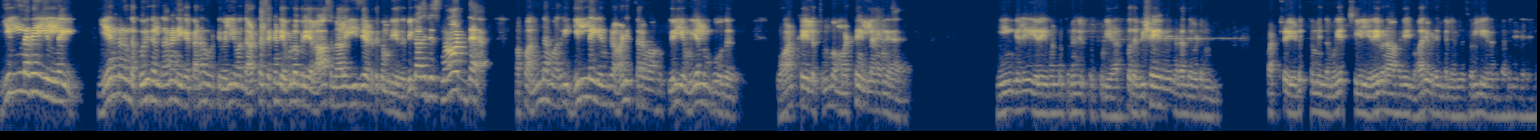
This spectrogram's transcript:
இல்லவே இல்லை என்ற அந்த புரிதல் தானே நீங்க கனவு விட்டு வெளியே வந்த அடுத்த செகண்ட் எவ்வளவு பெரிய லாஸ்னால ஈஸியா எடுத்துக்க முடியுது. Because it is not there அப்ப அந்த மாதிரி இல்லை என்று ஆணித்தரமாக பிரிய முயலும் போது வாழ்க்கையில துன்பம் மட்டும் இல்லைங்க. நீங்களே இறைவன் புரிஞ்சிருக்கக்கூடிய அற்புத விஷயமே நடந்துவிடும். பற்றை எடுக்கும் இந்த முயற்சியில் இறைவனாகவே மாறிவிடுங்கள் என்று சொல்லி எனது பதிலை நிறைவு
